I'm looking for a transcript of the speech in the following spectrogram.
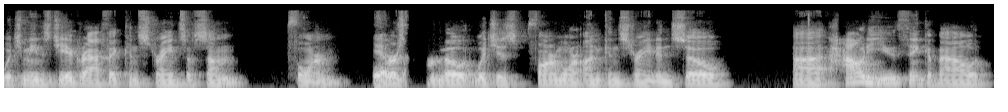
which means geographic constraints of some form, yep. versus remote, which is far more unconstrained. And so, uh, how do you think about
